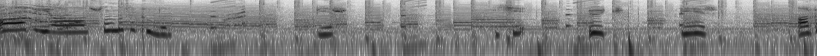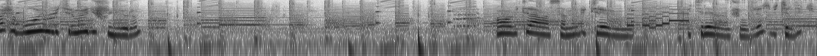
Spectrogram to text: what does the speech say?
abi ya sonunda takıldım. Bir, iki, üç, bir. Arkadaşlar bu oyunu bitirmeyi düşünüyorum. Ama bitiremezsem de bitiremem. Bitirememiş olacağız. Bitirdik.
